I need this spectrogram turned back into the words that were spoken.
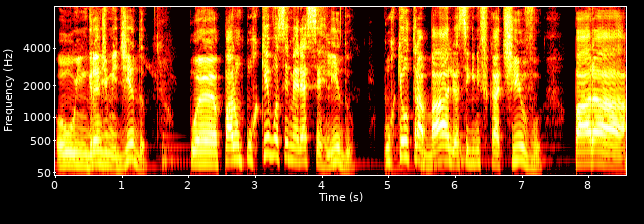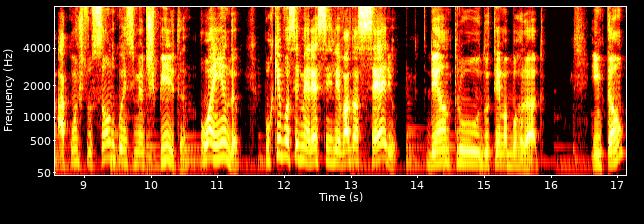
ou em grande medida, é, para um porquê você merece ser lido, porque o trabalho é significativo para a construção do conhecimento espírita, ou ainda, porque você merece ser levado a sério dentro do tema abordado. Então,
